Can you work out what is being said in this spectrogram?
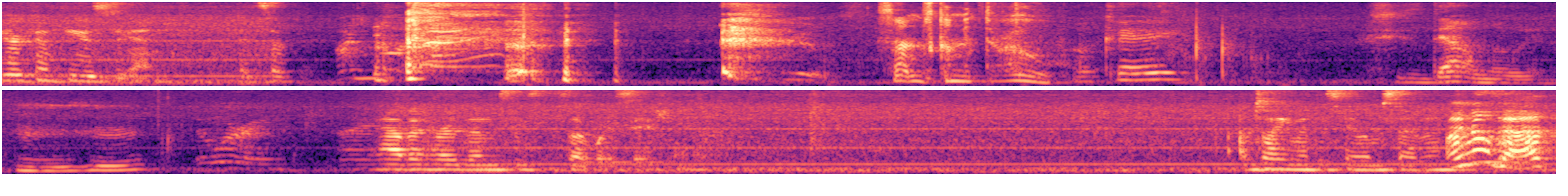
You're confused again. It's a. Something's coming through. Okay. She's downloading. Mm-hmm. Don't worry. I haven't heard them since the subway station. I'm talking about the Salem 7. I know that.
